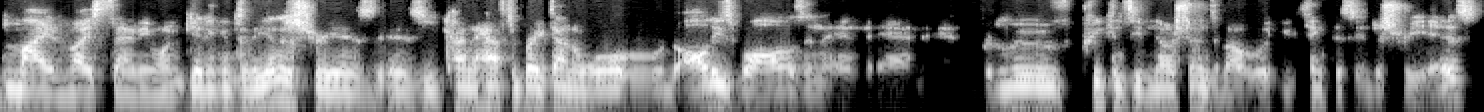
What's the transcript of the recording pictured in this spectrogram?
my advice to anyone getting into the industry is is you kind of have to break down wall, all these walls and, and and remove preconceived notions about what you think this industry is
